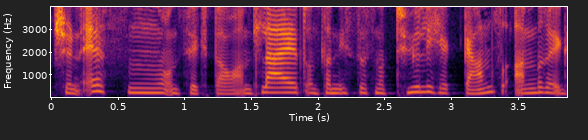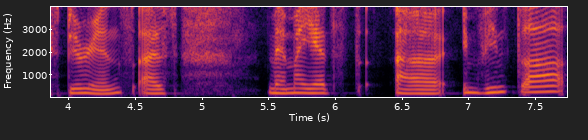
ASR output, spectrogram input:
schön essen und sieht dauernd Leid und dann ist das natürlich eine ganz andere Experience, als wenn man jetzt äh, im Winter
